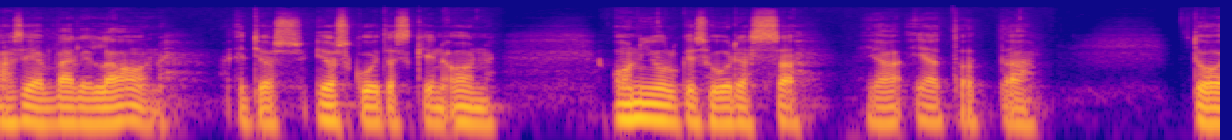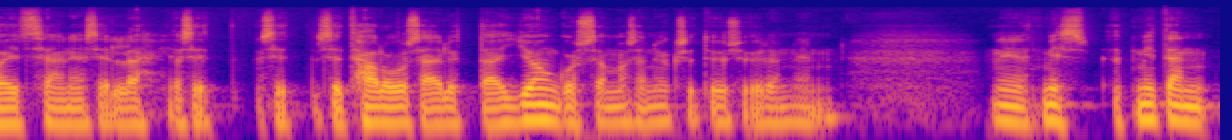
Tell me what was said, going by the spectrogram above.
asian välillä on? Et jos, jos kuitenkin on, on julkisuudessa ja, ja tota, tuo itseään esille ja sitten sit, sit haluaa säilyttää jonkun semmoisen yksityisyyden, niin, niin että et miten,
